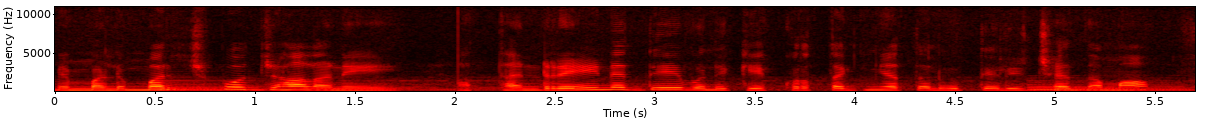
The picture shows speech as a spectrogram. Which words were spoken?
మిమ్మల్ని మర్చిపోజాలని ఆ తండ్రి అయిన దేవునికి కృతజ్ఞతలు తెలియచేద్దామా?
